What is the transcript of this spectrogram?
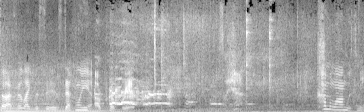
So I feel like this is definitely appropriate. So yeah, come along with me.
